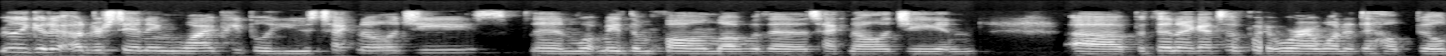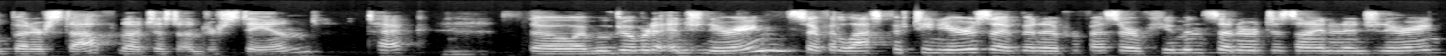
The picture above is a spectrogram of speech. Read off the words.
really good at understanding why people use technologies and what made them fall in love with the technology. And uh, but then I got to the point where I wanted to help build better stuff, not just understand tech. So I moved over to engineering. So for the last 15 years, I've been a professor of human-centered design and engineering,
